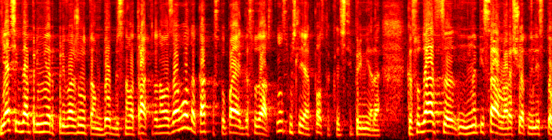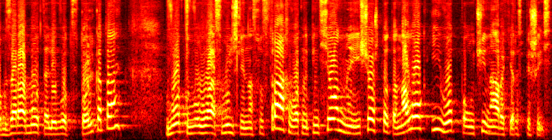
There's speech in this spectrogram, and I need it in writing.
Я всегда пример привожу там, доблестного тракторного завода, как поступает государство. Ну, в смысле, я просто в качестве примера. Государство написало расчетный листок, заработали вот столько-то, вот у вас вышли на сустрах, вот на пенсионные, еще что-то, налог, и вот получи на руки, распишись.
